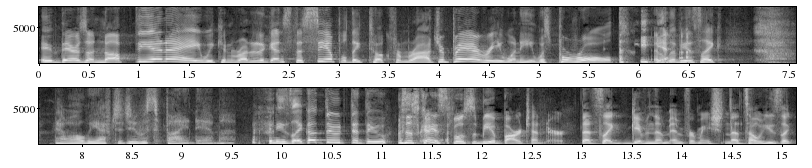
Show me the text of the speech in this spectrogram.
If there's enough DNA, we can run it against the sample they took from Roger Barry when he was paroled. And Yeah. Olivia's like, now all we have to do is find him. And he's like, a doo to do. this guy is supposed to be a bartender. That's like giving them information. That's how he's like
